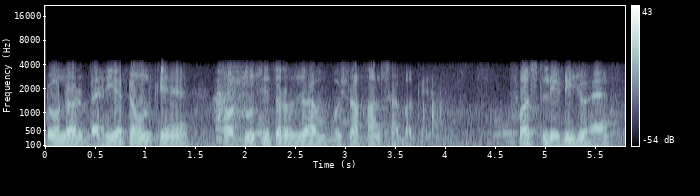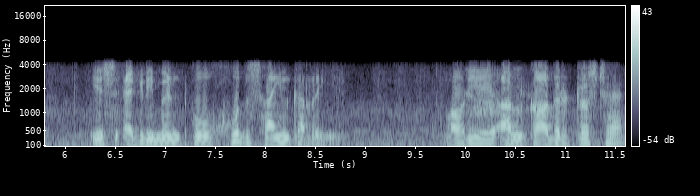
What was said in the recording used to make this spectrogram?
डोनर बहरिया टाउन के हैं और दूसरी तरफ़ जो है वो बुशरा खान साहबा के हैं। फ़र्स्ट लेडी जो है, इस एग्रीमेंट को खुद साइन कर रही हैं। और ये अल कादर ट्रस्ट है।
